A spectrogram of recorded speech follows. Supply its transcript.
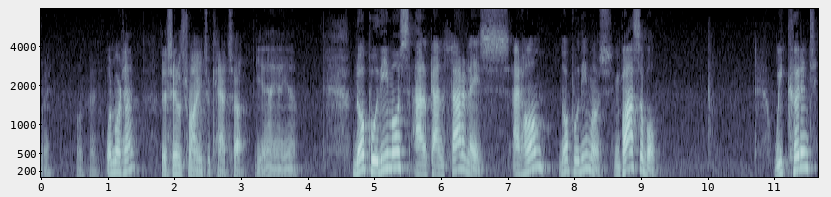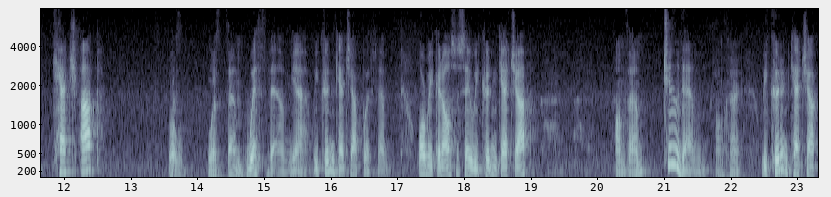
Right? Okay. One more time? They're still trying to catch up. Yeah, yeah, yeah. No pudimos alcanzarles. At home, no pudimos. Impossible. We couldn't catch up with, with them. with them. Yeah, we couldn't catch up with them. Or we could also say we couldn't catch up On them? to them. Okay. We couldn't catch up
